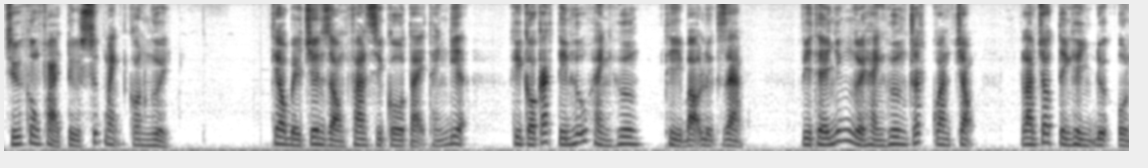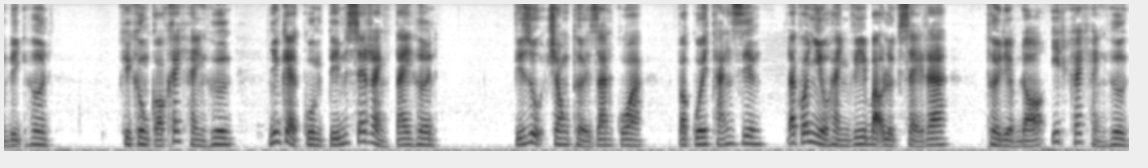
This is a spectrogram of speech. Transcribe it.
chứ không phải từ sức mạnh con người. Theo bề trên dòng Francisco tại Thánh Địa, khi có các tín hữu hành hương thì bạo lực giảm. Vì thế những người hành hương rất quan trọng, làm cho tình hình được ổn định hơn. Khi không có khách hành hương, những kẻ cuồng tín sẽ rảnh tay hơn. Ví dụ trong thời gian qua, vào cuối tháng riêng đã có nhiều hành vi bạo lực xảy ra, thời điểm đó ít khách hành hương.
